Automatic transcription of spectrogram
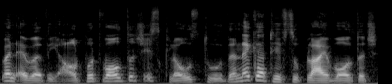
whenever the output voltage is close to the negative supply voltage,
